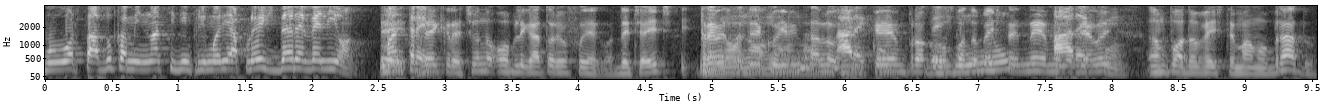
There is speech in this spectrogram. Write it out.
or să aducă minunații din primăria Ploiești de Revelion? Mă Ei, întreb. De Crăciun, obligatoriu Fuego. Deci aici trebuie Nu, să nu, fie cu nu, Irina nu, n-are Login, că cum. e împro- Deci împodobește nu nemelodia are lui, cum. împodobește mamă Bradu.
